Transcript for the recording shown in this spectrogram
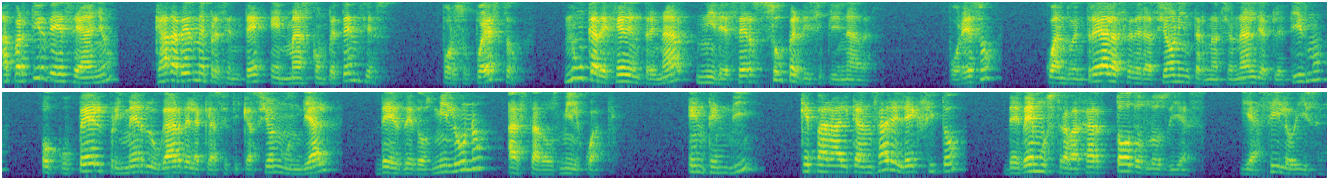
A partir de ese año, cada vez me presenté en más competencias. Por supuesto, nunca dejé de entrenar ni de ser súper disciplinada. Por eso, cuando entré a la Federación Internacional de Atletismo, ocupé el primer lugar de la clasificación mundial desde 2001 hasta 2004. Entendí que para alcanzar el éxito debemos trabajar todos los días, y así lo hice.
